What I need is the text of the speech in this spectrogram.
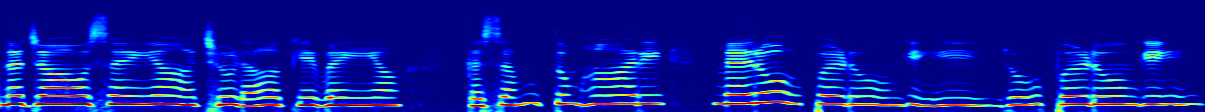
न जाओ सैया छुड़ा के भैया कसम तुम्हारी मैं रो पड़ूँगी रो पड़ूँगी।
